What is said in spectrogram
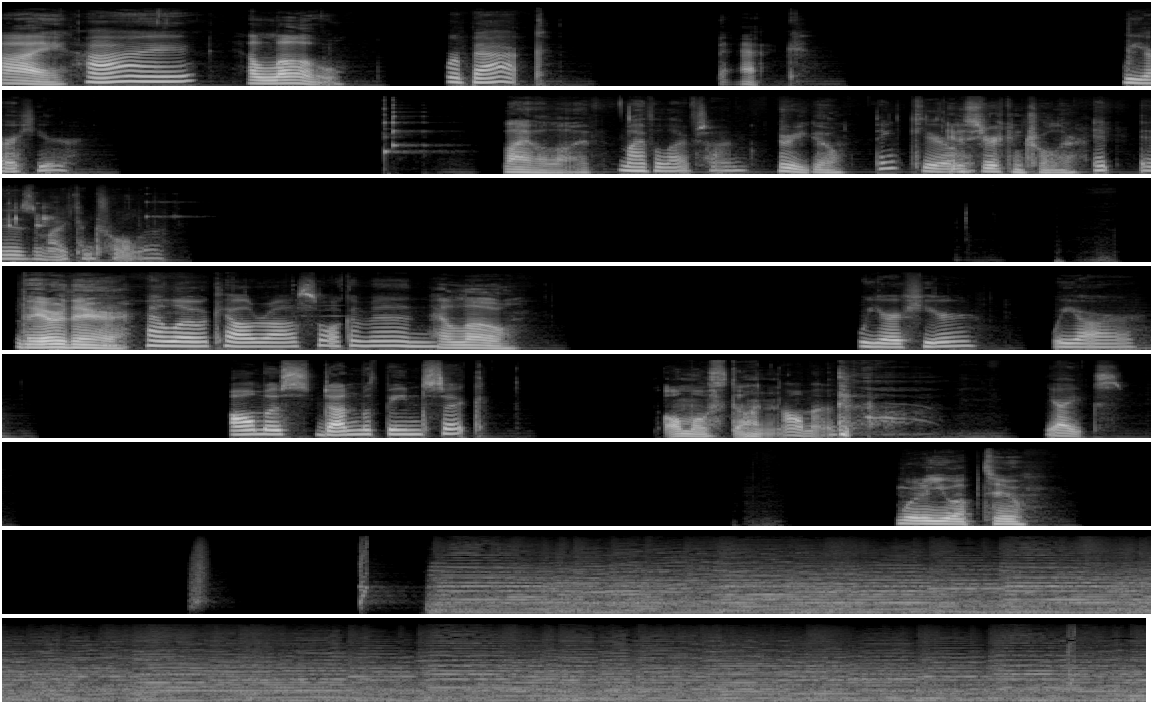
Hi. Hi, Hello. we're back. Back. We are here. Live alive. Live a lifetime. Here you go. Thank you. It is your controller. It is my controller. They are there. Hello, Cal Ross. Welcome in. Hello. We are here. We are almost done with being sick. Almost done. Almost. Yikes. What are you up to?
